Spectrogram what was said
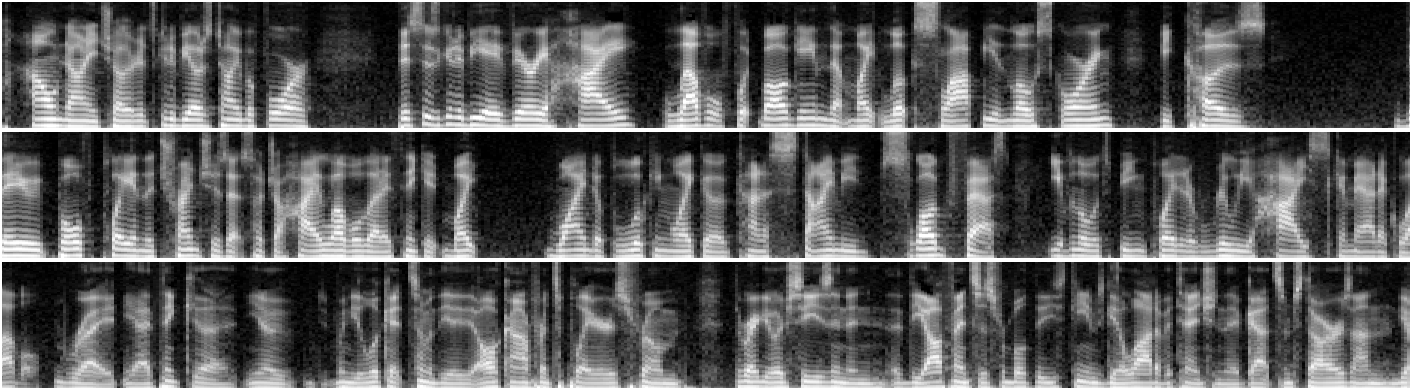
pound on each other. It's going to be, I was telling you before, this is going to be a very high level football game that might look sloppy and low scoring because they both play in the trenches at such a high level that I think it might wind up looking like a kind of stymied slugfest, even though it's being played at a really high schematic level. Right. Yeah, I think uh, you know when you look at some of the all-conference players from the regular season and the offenses for both of these teams get a lot of attention. They've got some stars on the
